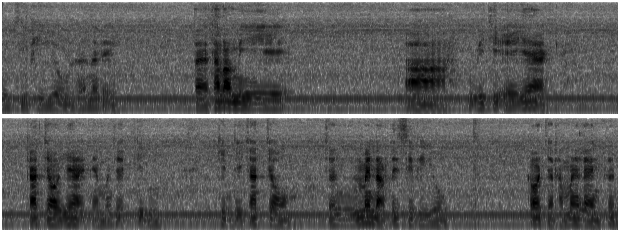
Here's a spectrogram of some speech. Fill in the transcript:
มี GPU เท่านั้นเอง แต่ถ้าเรามีา VGA แยก การ์ดจอแยกเนี่ยมันจะกินกินที่การ์ดจอ จนไม่หนักที่ CPU ก็จะทำให้แรงขึ้น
